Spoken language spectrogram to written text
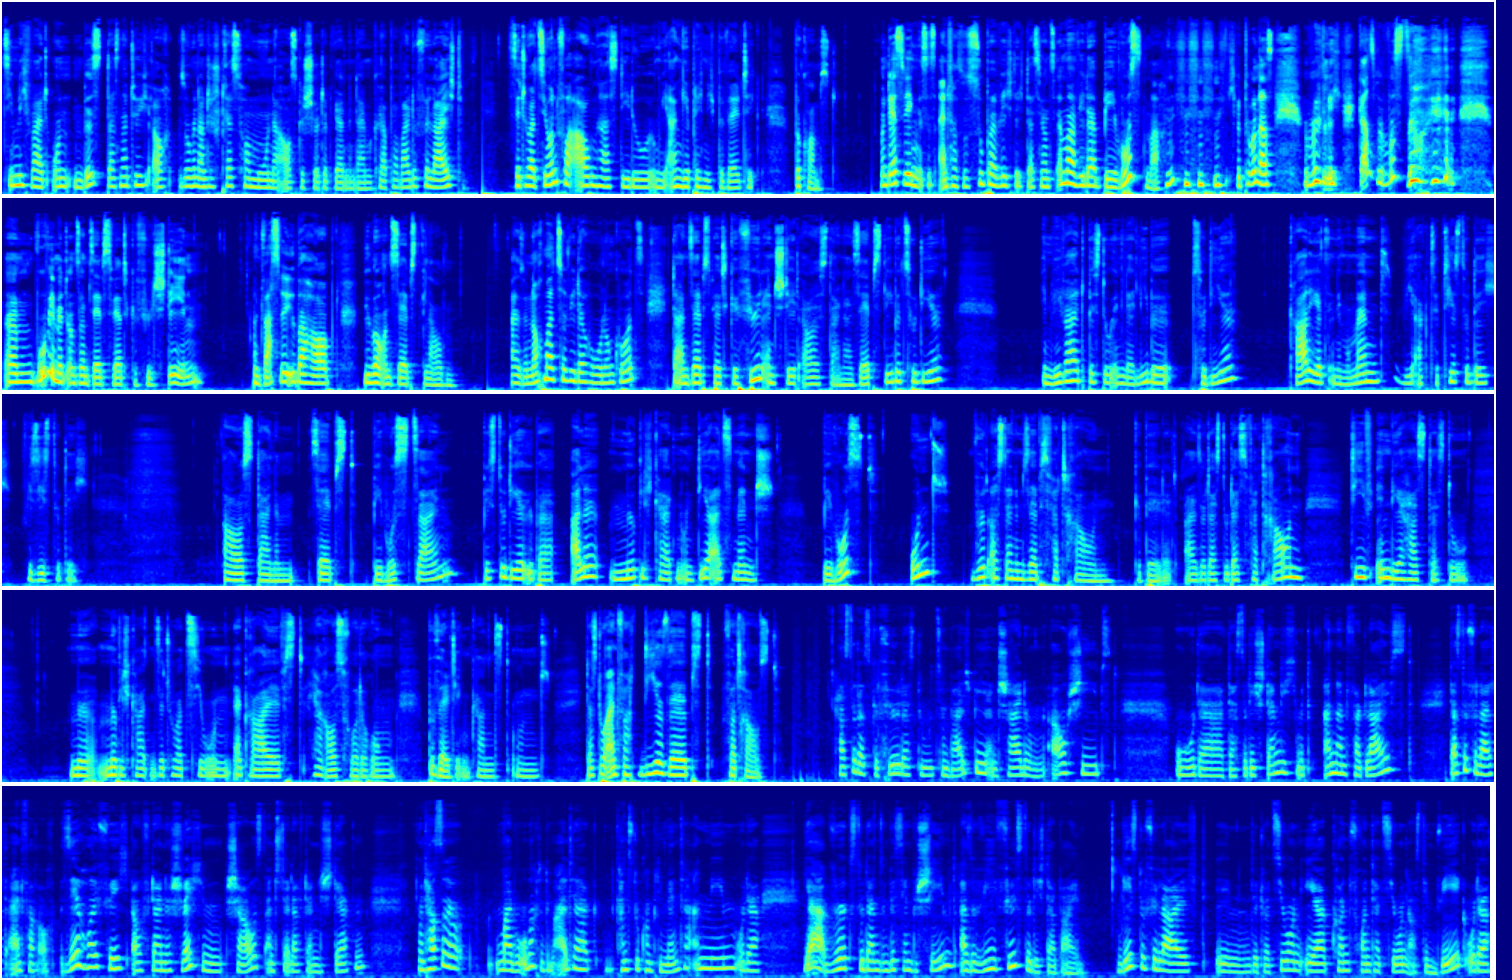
ziemlich weit unten bist, dass natürlich auch sogenannte Stresshormone ausgeschüttet werden in deinem Körper, weil du vielleicht Situationen vor Augen hast, die du irgendwie angeblich nicht bewältigt bekommst. Und deswegen ist es einfach so super wichtig, dass wir uns immer wieder bewusst machen. ich betone das wirklich ganz bewusst so, ähm, wo wir mit unserem Selbstwertgefühl stehen und was wir überhaupt über uns selbst glauben. Also nochmal zur Wiederholung kurz. Dein Selbstwertgefühl entsteht aus deiner Selbstliebe zu dir. Inwieweit bist du in der Liebe zu dir? Gerade jetzt in dem Moment, wie akzeptierst du dich? Wie siehst du dich? Aus deinem Selbstbewusstsein bist du dir über alle Möglichkeiten und dir als Mensch bewusst und wird aus deinem Selbstvertrauen gebildet. Also, dass du das Vertrauen tief in dir hast, dass du Möglichkeiten, Situationen ergreifst, Herausforderungen bewältigen kannst und dass du einfach dir selbst vertraust. Hast du das Gefühl, dass du zum Beispiel Entscheidungen aufschiebst oder dass du dich ständig mit anderen vergleichst, dass du vielleicht einfach auch sehr häufig auf deine Schwächen schaust, anstelle auf deine Stärken und hast du mal beobachtet im Alltag, kannst du Komplimente annehmen oder ja, wirkst du dann so ein bisschen beschämt? Also wie fühlst du dich dabei? Gehst du vielleicht in Situationen eher Konfrontationen aus dem Weg oder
